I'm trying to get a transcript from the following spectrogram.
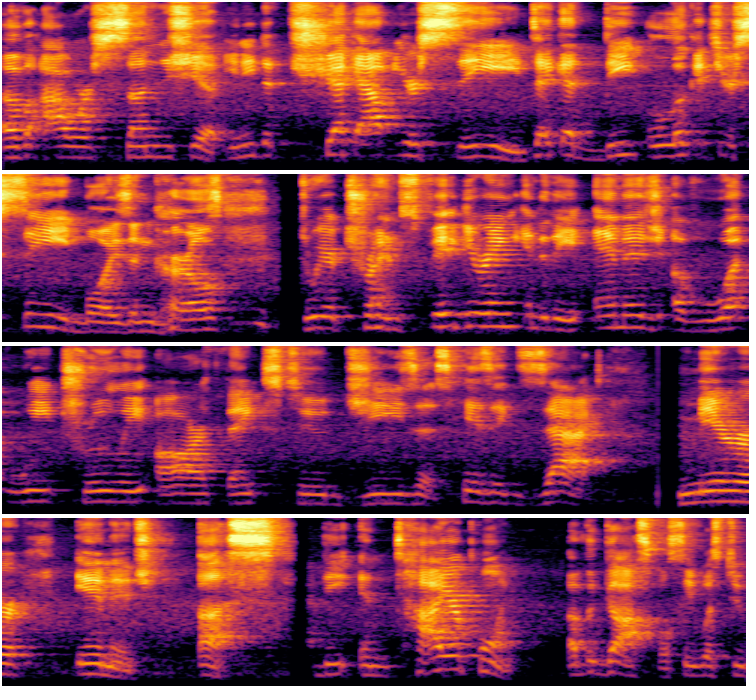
of our sonship. You need to check out your seed. Take a deep look at your seed, boys and girls. We are transfiguring into the image of what we truly are thanks to Jesus, his exact mirror image, us. The entire point of the gospel, see, was to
